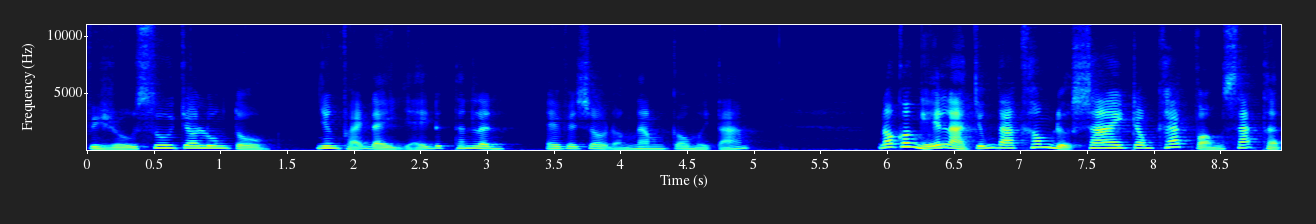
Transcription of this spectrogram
vì rượu xui cho luôn tuồng, nhưng phải đầy dẫy Đức Thánh Linh. Ephesos đoạn 5 câu 18 Nó có nghĩa là chúng ta không được sai trong khát vọng xác thịt,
